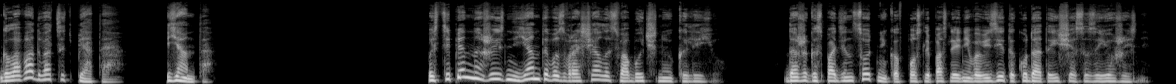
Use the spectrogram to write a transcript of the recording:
Глава 25. Янта. Постепенно жизнь Янты возвращалась в обычную колею. Даже господин Сотников после последнего визита куда-то исчез из ее жизни.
